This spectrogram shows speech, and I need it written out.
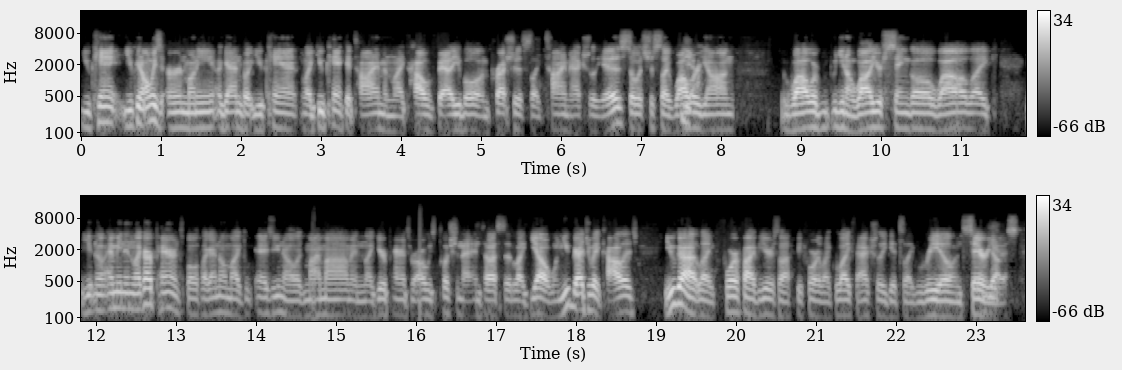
you can't you can always earn money again but you can't like you can't get time and like how valuable and precious like time actually is so it's just like while yeah. we're young while we're you know while you're single while like you know i mean and like our parents both like i know like as you know like my mom and like your parents were always pushing that into us that like yo when you graduate college you got like four or five years left before like life actually gets like real and serious yep.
